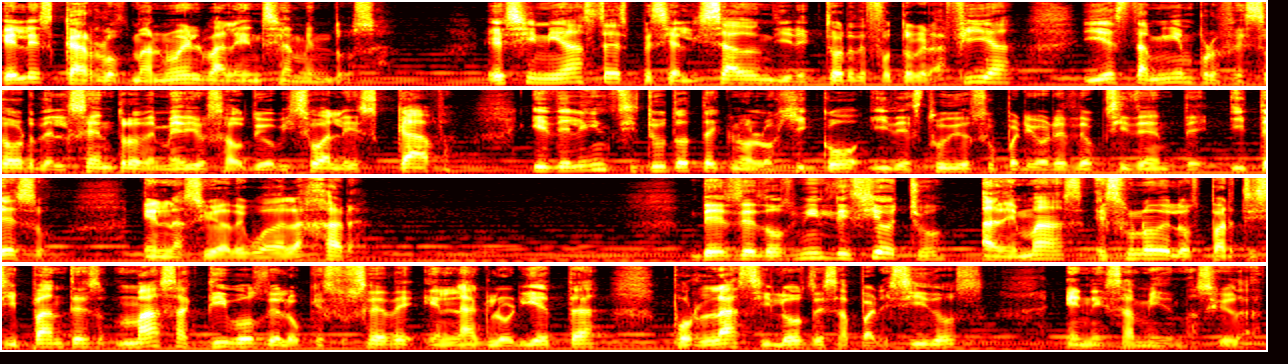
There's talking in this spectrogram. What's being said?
Él es Carlos Manuel Valencia Mendoza. Es cineasta especializado en director de fotografía y es también profesor del Centro de Medios Audiovisuales, CAV, y del Instituto Tecnológico y de Estudios Superiores de Occidente, ITESO, en la ciudad de Guadalajara. Desde 2018, además, es uno de los participantes más activos de lo que sucede en la glorieta por las y los desaparecidos en esa misma ciudad.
